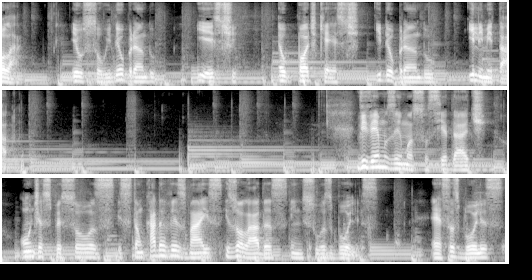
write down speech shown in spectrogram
Olá, eu sou Ideobrando e este é o podcast Ideobrando Ilimitado. Vivemos em uma sociedade onde as pessoas estão cada vez mais isoladas em suas bolhas. Essas bolhas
